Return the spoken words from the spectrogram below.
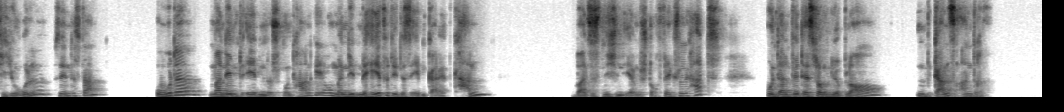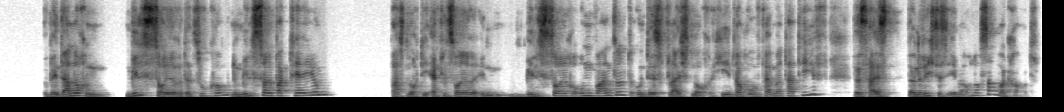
Thiole sind es dann. Oder man nimmt eben eine Spontangärung, man nimmt eine Hefe, die das eben gar nicht kann, weil sie es nicht in ihrem Stoffwechsel hat und dann wird der Sauvignon Blanc ein ganz anderer. Und wenn dann noch ein Milchsäure dazukommt, ein Milchsäurebakterium, was noch die Äpfelsäure in Milchsäure umwandelt und das vielleicht noch heterofermentativ. Das heißt, dann riecht es eben auch noch Sauerkraut.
